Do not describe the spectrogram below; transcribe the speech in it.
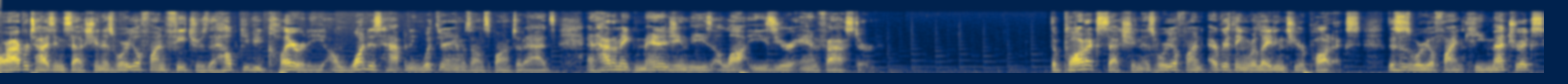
Our advertising section is where you'll find features that help give you clarity on what is happening with your Amazon sponsored ads and how to make managing these a lot easier and faster. The products section is where you'll find everything relating to your products. This is where you'll find key metrics,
